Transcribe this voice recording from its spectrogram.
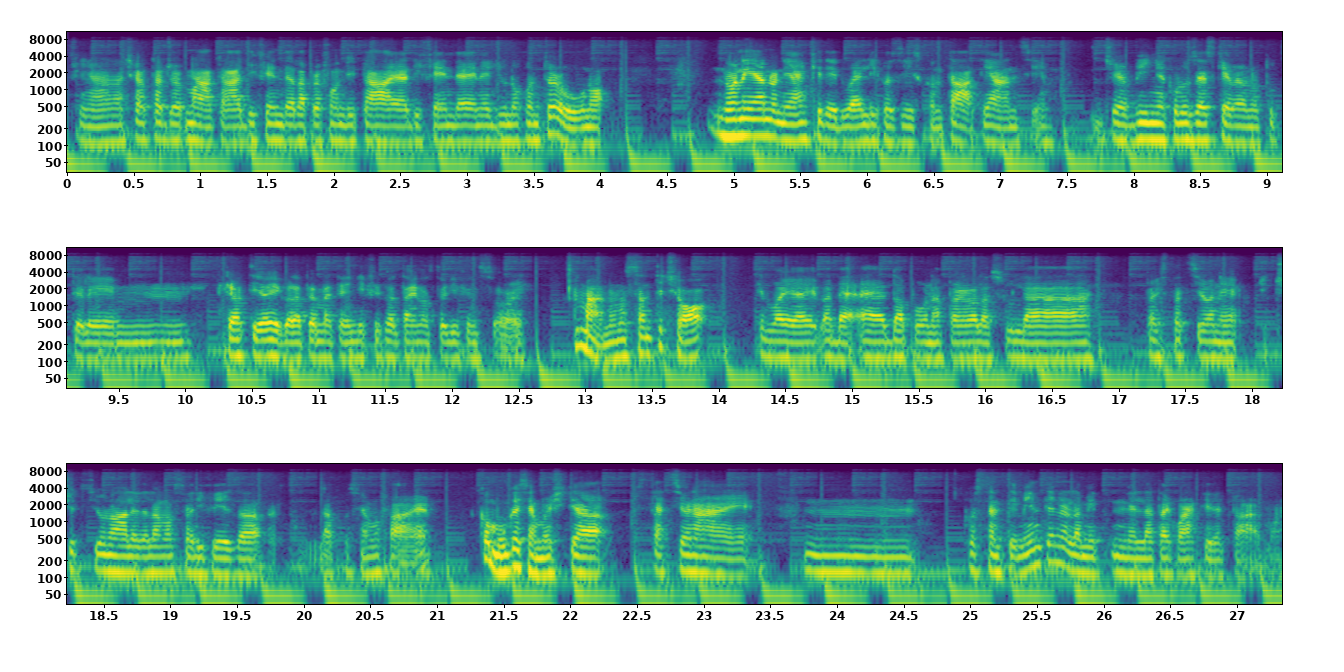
fino a una certa giornata a difendere la profondità e a difendere negli uno contro uno non erano neanche dei duelli così scontati anzi Gervigno e Kulusevski avevano tutte le mh, mm, carte regola per mettere in difficoltà i nostri difensori. Ma nonostante ciò e poi vabbè eh, dopo una parola sulla prestazione eccezionale della nostra difesa la possiamo fare. Comunque siamo riusciti a stazionare mh, mm, costantemente nella, nella tre quarti del Parma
